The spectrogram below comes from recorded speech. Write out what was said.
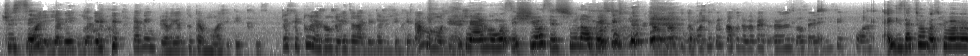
Tu sais. Moi, il y avait, il y avait, y avait une période, tout un mois, j'étais triste c'est tous les jours, je vais dire à quelqu'un, je suis triste. À un moment aussi, c'est chiant. Mais à un moment, c'est chiant, c'est saoulant. En fait. cette personne ne veut pas être heureuse dans sa vie, c'est quoi? Exactement, parce que moi-même,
